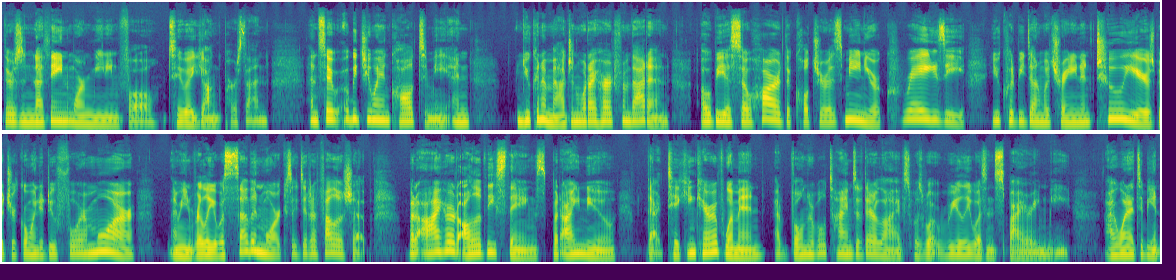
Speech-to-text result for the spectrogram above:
there's nothing more meaningful to a young person. And so OBGYN called to me and you can imagine what I heard from that end. OB is so hard. The culture is mean. You're crazy. You could be done with training in two years, but you're going to do four more. I mean, really, it was seven more because I did a fellowship. But I heard all of these things, but I knew that taking care of women at vulnerable times of their lives was what really was inspiring me. I wanted to be an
